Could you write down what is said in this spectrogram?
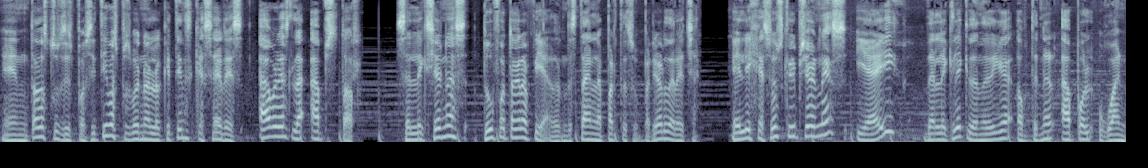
en todos tus dispositivos, pues bueno, lo que tienes que hacer es abres la App Store, seleccionas tu fotografía, donde está en la parte superior derecha, eliges suscripciones y ahí dale clic donde diga obtener Apple One.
